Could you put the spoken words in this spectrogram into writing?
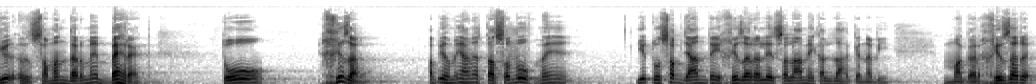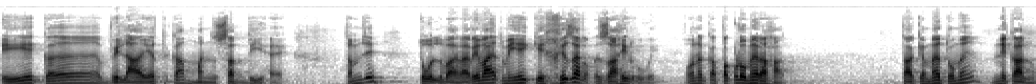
گر، سمندر میں بہ رہے تھے۔ تو خزر ابھی ہمیں آنا تصوف میں یہ تو سب جانتے خزر علیہ السلام ایک اللہ کے نبی۔ مگر خزر ایک ولایت کا منصب بھی ہے۔ سمجھے؟ تو روایت میں یہ کہ خزر ظاہر ہوئے۔ انہوں نے کہا، پکڑو میرا ہاتھ تاکہ میں تمہیں نکالوں۔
